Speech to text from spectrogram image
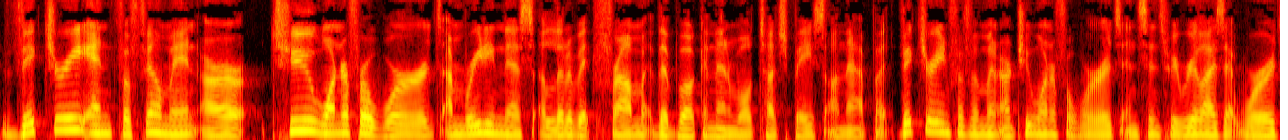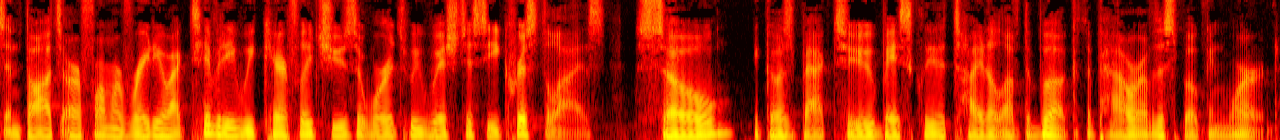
Victory and fulfillment are two wonderful words. I'm reading this a little bit from the book and then we'll touch base on that. But victory and fulfillment are two wonderful words. And since we realize that words and thoughts are a form of radioactivity, we carefully choose the words we wish to see crystallize. So it goes back to basically the title of the book, The Power of the Spoken Word.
